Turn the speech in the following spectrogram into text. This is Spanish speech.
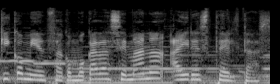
Aquí comienza, como cada semana, Aires Celtas.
